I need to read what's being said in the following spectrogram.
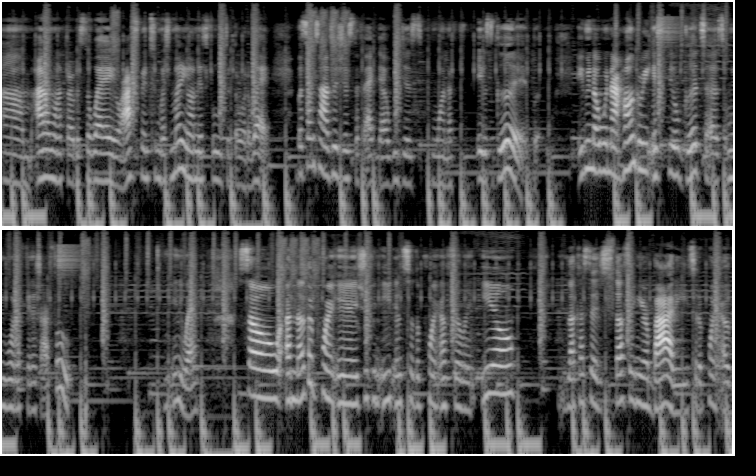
Um, i don't want to throw this away or i spend too much money on this food to throw it away. But sometimes it's just the fact that we just want to it's good but even though we're not hungry it's still good to us and we want to finish our food anyway so another point is you can eat until the point of feeling ill like I said, stuffing your body to the point of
